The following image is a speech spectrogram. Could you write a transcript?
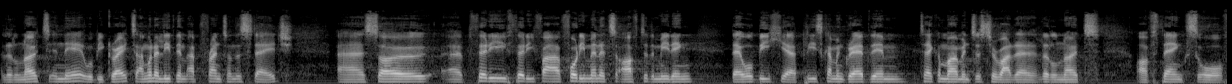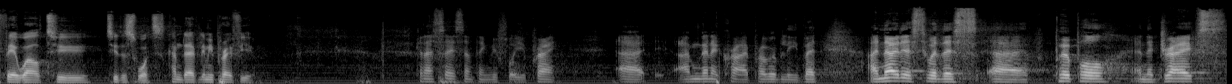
a little note in there. It would be great. I'm going to leave them up front on the stage. Uh, so, uh, 30, 35, 40 minutes after the meeting, they will be here. Please come and grab them. Take a moment just to write a little note of thanks or farewell to, to the Swarts. Come, Dave, let me pray for you. Can I say something before you pray? Uh, I'm going to cry probably, but I noticed with this uh, purple and the drapes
